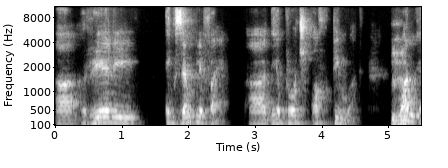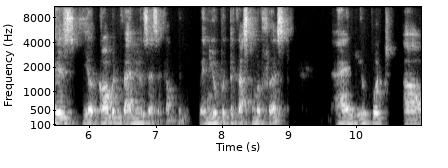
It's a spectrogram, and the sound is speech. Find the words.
uh, really exemplify uh, the approach of teamwork. Mm-hmm. One is your common values as a company. When you put the customer first, and you put uh,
